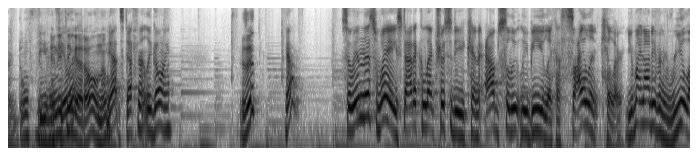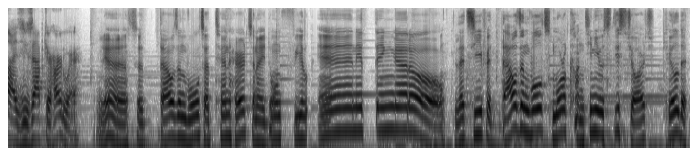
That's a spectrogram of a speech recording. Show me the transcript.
I don't feel even anything feel at all, no? Yeah, it's definitely going. Is it? Yeah. So in this way, static electricity can absolutely be like a silent killer. You might not even realize you zapped your hardware. Yeah, it's a thousand volts at 10 hertz, and I don't feel anything at all. Let's see if a thousand volts more continuous discharge killed it.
